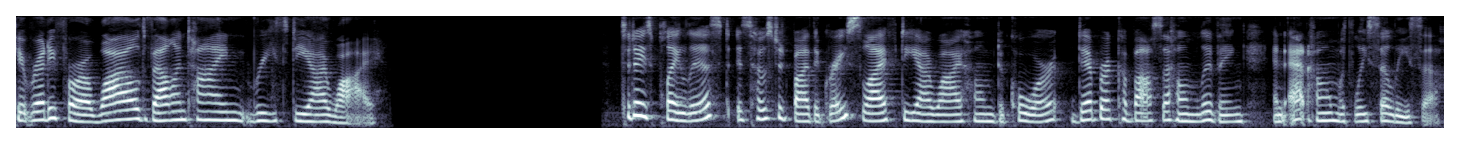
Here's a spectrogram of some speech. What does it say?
Get ready for a wild Valentine wreath DIY. Today's playlist is hosted by the Grace Life DIY Home Decor, Deborah Cabassa Home Living, and At Home with Lisa Lisa.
